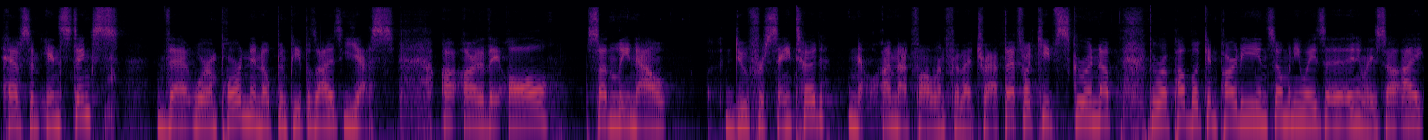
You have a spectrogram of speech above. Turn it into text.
have some instincts that were important and open people's eyes? Yes. Are, are they all suddenly now due for sainthood? No, I'm not falling for that trap. That's what keeps screwing up the Republican Party in so many ways. Uh, anyway, so I,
